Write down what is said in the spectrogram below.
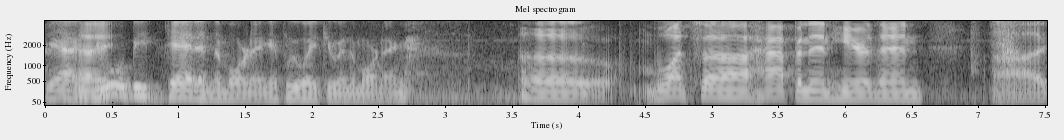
Yeah, Hey. you will be dead in the morning if we wake you in the morning. Uh, what's uh happening here then? Uh,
